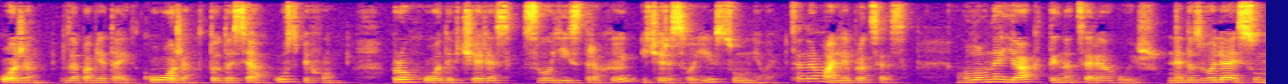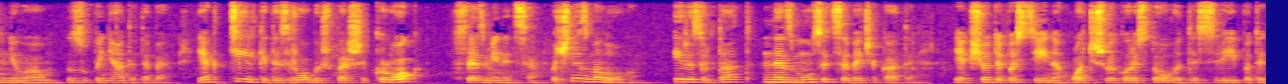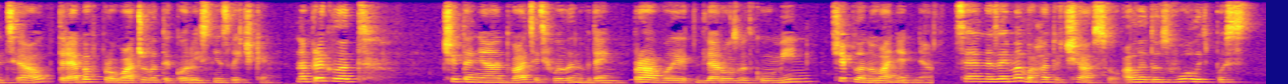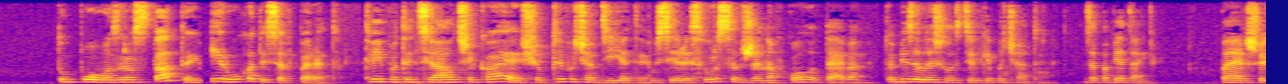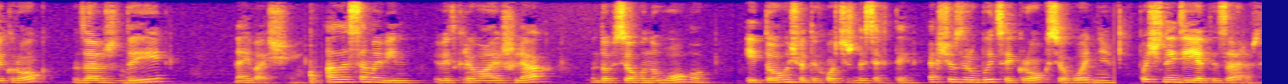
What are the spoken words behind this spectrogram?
Кожен, запам'ятай, кожен, хто досяг успіху, проходив через свої страхи і через свої сумніви. Це нормальний процес. Головне, як ти на це реагуєш. Не дозволяй сумнівам зупиняти тебе. Як тільки ти зробиш перший крок, все зміниться. Почни з малого, і результат не змусить себе чекати. Якщо ти постійно хочеш використовувати свій потенціал, треба впроваджувати корисні звички. Наприклад, читання 20 хвилин в день, вправи для розвитку умінь чи планування дня. Це не займе багато часу, але дозволить поступово зростати і рухатися вперед. Твій потенціал чекає, щоб ти почав діяти. Усі ресурси вже навколо тебе. Тобі залишилось тільки почати. Запам'ятай, перший крок завжди найважчий. Але саме він відкриває шлях до всього нового і того, що ти хочеш досягти. Якщо зроби цей крок сьогодні. Почни діяти зараз.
